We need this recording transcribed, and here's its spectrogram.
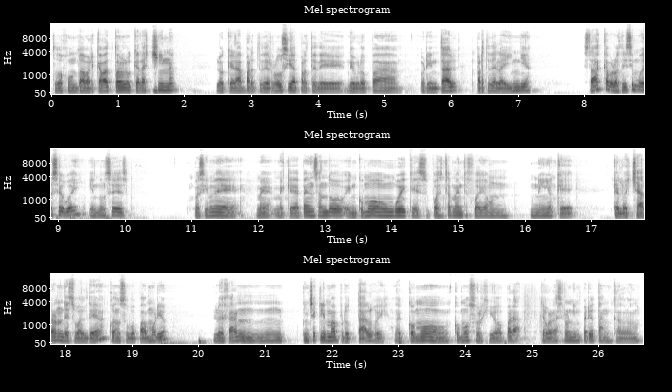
todo junto, abarcaba todo lo que era China, lo que era parte de Rusia, parte de, Europa Oriental, parte de la India. Estaba cabronísimo ese güey, y entonces, pues sí me, me, me quedé pensando en cómo un güey que supuestamente fue un, un niño que, que lo echaron de su aldea cuando su papá murió, y lo dejaron en un pinche clima brutal, güey. O sea, cómo, cómo surgió para llegar a ser un imperio tan cabrón.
